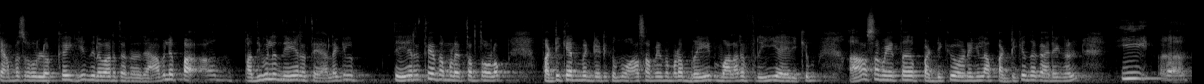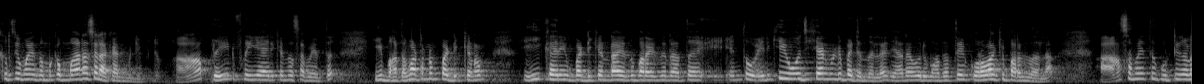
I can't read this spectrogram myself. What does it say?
ക്യാമ്പസുകളിലൊക്കെ ഈ നിലവാരം തന്നെ രാവിലെ പതിവിൽ നേരത്തെ അല്ലെങ്കിൽ നേരത്തെ നമ്മൾ എത്രത്തോളം പഠിക്കാൻ വേണ്ടി എടുക്കുന്നു ആ സമയം നമ്മുടെ ബ്രെയിൻ വളരെ ഫ്രീ ആയിരിക്കും. ആ സമയത്ത് പഠിക്കുകയാണെങ്കിൽ ആ പഠിക്കുന്ന കാര്യങ്ങൾ ഈ കൃത്യമായി നമുക്ക് മനസ്സിലാക്കാൻ വേണ്ടി പറ്റും. ആ ബ്രെയിൻ ഫ്രീ ആയിരിക്കുന്ന സമയത്ത് ഈ മതപഠനം പഠിക്കണം ഈ കാര്യം പഠിക്കണ്ട എന്ന് പറയുന്നതിനകത്ത് എന്തോ എനിക്ക് യോജിക്കാൻ വേണ്ടി പറ്റുന്നില്ല. ഞാൻ ഒരു മതത്തെ കുറവാക്കി പറഞ്ഞതല്ല. ആ സമയത്ത് കുട്ടികൾ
